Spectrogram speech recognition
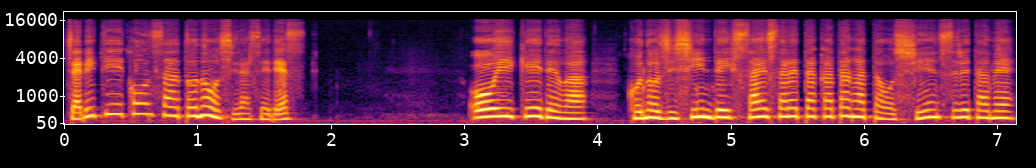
チャリティーコンサートのお知らせです。OEK ではこの地震で被災された方々を支援するため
